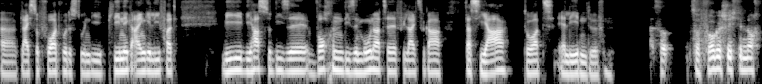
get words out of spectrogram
äh, gleich sofort, wurdest du in die Klinik eingeliefert. Wie, wie hast du diese Wochen, diese Monate, vielleicht sogar das Jahr dort erleben dürfen? Also zur Vorgeschichte noch,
